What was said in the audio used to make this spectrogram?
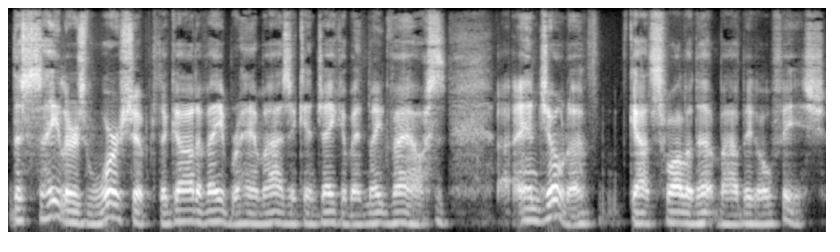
The sailors worshiped the God of Abraham, Isaac, and Jacob and made vows. And Jonah got swallowed up by a big old fish.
